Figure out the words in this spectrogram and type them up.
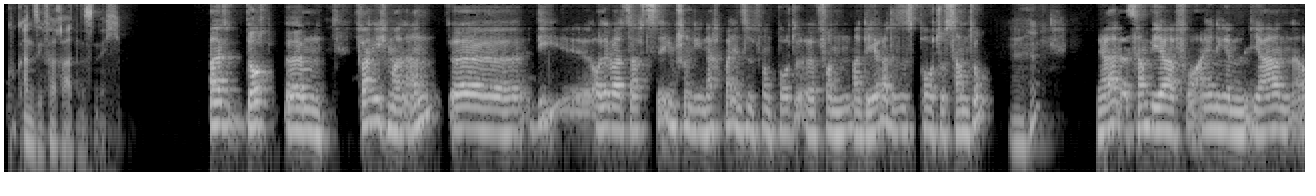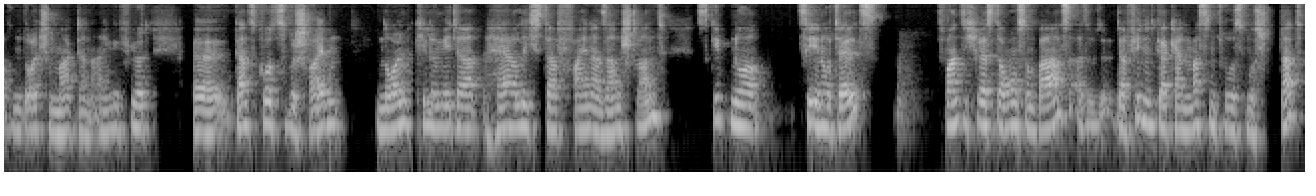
Guck an, Sie verraten es nicht. Also doch, ähm, fange ich mal an. Äh, die, Oliver sagte eben schon, die Nachbarinsel von, Porto, äh, von Madeira, das ist Porto Santo. Mhm. Ja, das haben wir ja vor einigen Jahren auf dem deutschen Markt dann eingeführt. Äh, ganz kurz zu beschreiben, neun Kilometer herrlichster, feiner Sandstrand. Es gibt nur zehn Hotels, 20 Restaurants und Bars, also da findet gar kein Massentourismus statt.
